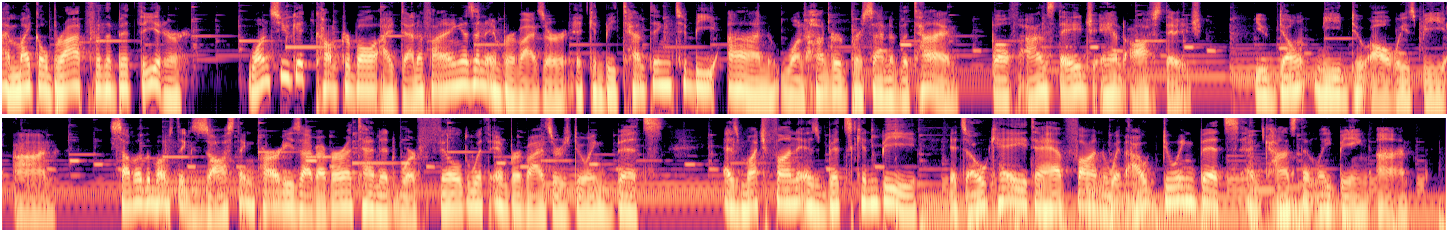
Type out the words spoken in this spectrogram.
I'm Michael Brott for the Bit Theater. Once you get comfortable identifying as an improviser, it can be tempting to be on 100% of the time, both on stage and off stage. You don't need to always be on. Some of the most exhausting parties I've ever attended were filled with improvisers doing bits. As much fun as bits can be, it's okay to have fun without doing bits and constantly being on.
